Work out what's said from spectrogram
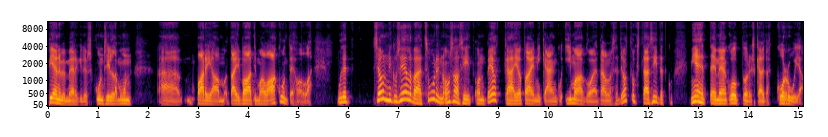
pienempi merkitys kuin sillä mun ää, paria tai vaatimalla akun teholla. Mutta se on niinku selvää, että suurin osa siitä on pelkkää jotain ikään kuin imagoa ja tällaista. Että johtuuko tämä siitä, että kun miehet ei meidän kulttuurissa käytä koruja,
